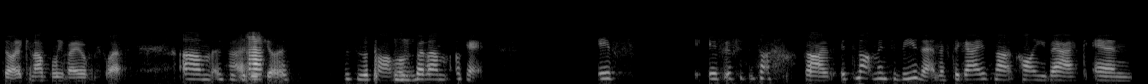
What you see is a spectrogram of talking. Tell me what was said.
still. I cannot believe I overslept. Um, this is ridiculous. This is a problem. Mhm. But um, okay. If if if it's not God, it's not meant to be then. If the guy's not calling you back and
